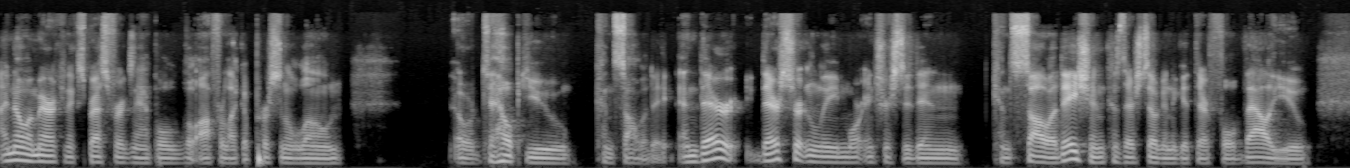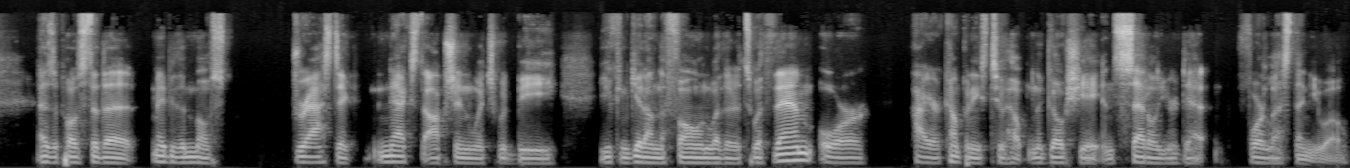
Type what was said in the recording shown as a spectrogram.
i know american express for example will offer like a personal loan or to help you consolidate. And they're they're certainly more interested in consolidation because they're still going to get their full value as opposed to the maybe the most drastic next option, which would be you can get on the phone, whether it's with them or hire companies to help negotiate and settle your debt for less than you owe.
